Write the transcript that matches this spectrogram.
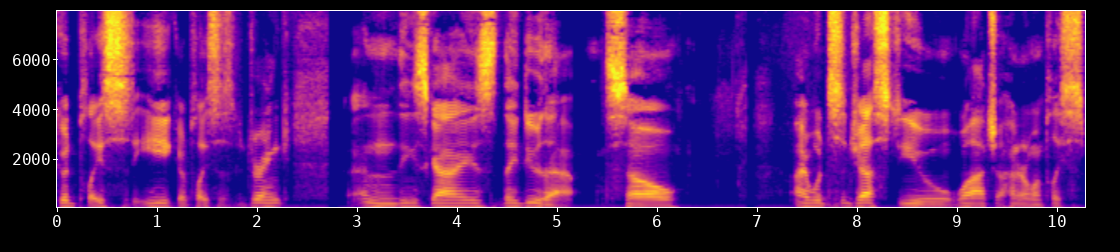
good places to eat, good places to drink, and these guys they do that. So I would suggest you watch 101 Places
